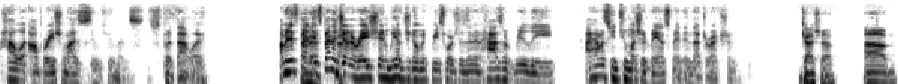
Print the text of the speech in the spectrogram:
how it operationalizes in humans. Just put it that way. I mean, it's been Okay. it's been a generation. We have genomic resources, and it hasn't really. I haven't seen too much advancement in that direction. Gotcha. Um,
